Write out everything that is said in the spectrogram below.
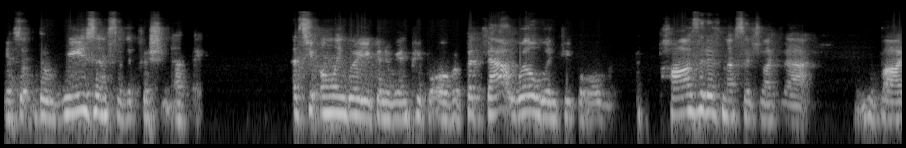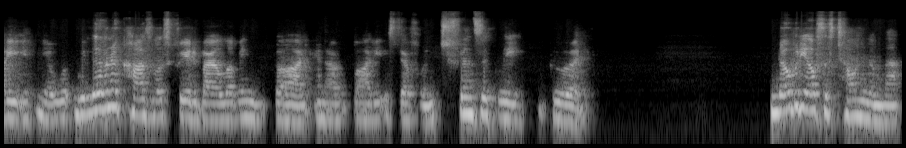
is the reason for the Christian ethic. That's the only way you're going to win people over, but that will win people over. A positive message like that. The body, you know, we live in a cosmos created by a loving God, and our body is therefore intrinsically good. Nobody else is telling them that.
